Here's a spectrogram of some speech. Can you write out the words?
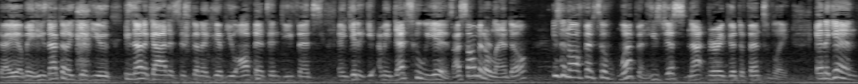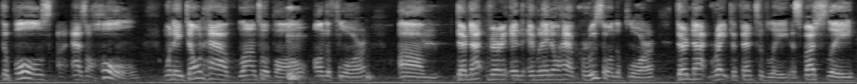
Okay, I mean he's not going to give you. He's not a guy that's just going to give you offense and defense and get it. I mean that's who he is. I saw him in Orlando. He's an offensive weapon. He's just not very good defensively. And again, the Bulls uh, as a whole, when they don't have Lonzo Ball on the floor, um, they're not very. And, and, when they don't have Caruso on the floor, they're not great defensively, especially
